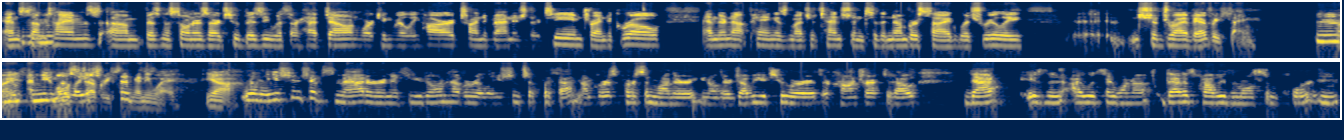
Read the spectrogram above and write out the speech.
And Mhm. sometimes um, business owners are too busy with their head down, working really hard, trying to manage their team, trying to grow, and they're not paying as much attention to the number side, which really uh, should drive everything, right? Mhm. I mean, Most everything, anyway. Yeah. relationships matter and if you don't have a relationship with that numbers person whether you know they're w2 or they're contracted out that is the i would say one of that is probably the most important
